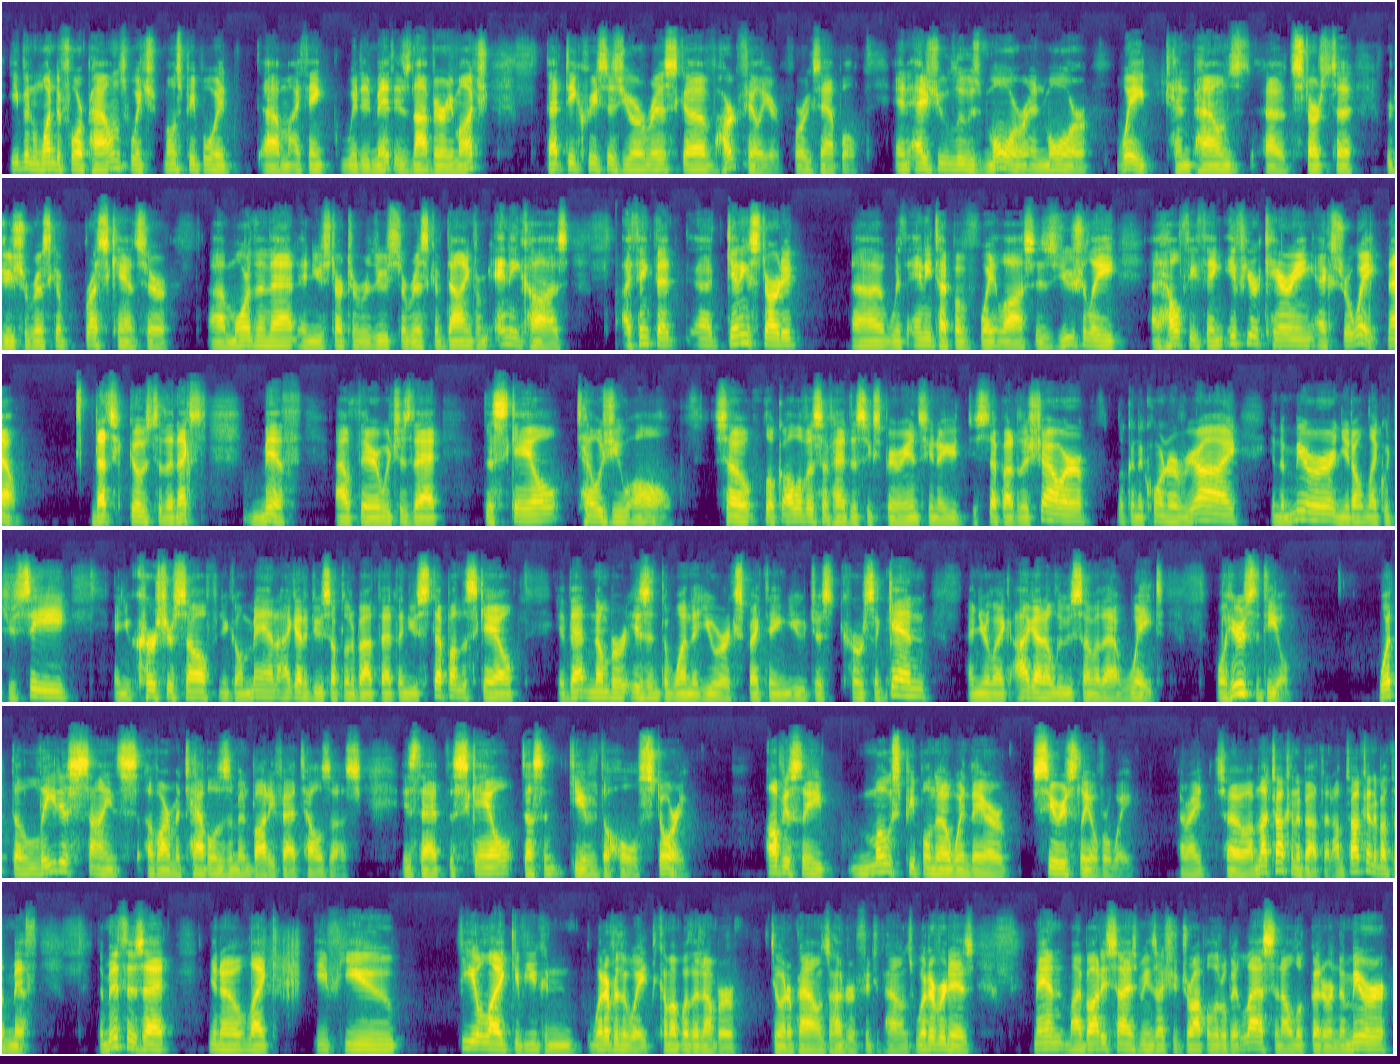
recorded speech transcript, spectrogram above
even one to four pounds, which most people would, um, I think, would admit is not very much, that decreases your risk of heart failure, for example. And as you lose more and more, weight, 10 pounds uh, starts to reduce your risk of breast cancer. Uh, more than that, and you start to reduce the risk of dying from any cause. I think that uh, getting started uh, with any type of weight loss is usually a healthy thing if you're carrying extra weight. Now, that goes to the next myth out there, which is that the scale tells you all. So, look, all of us have had this experience. You know, you step out of the shower, look in the corner of your eye, in the mirror and you don't like what you see and you curse yourself and you go, man, I got to do something about that. Then you step on the scale. If that number isn't the one that you were expecting, you just curse again and you're like, I got to lose some of that weight. Well, here's the deal what the latest science of our metabolism and body fat tells us is that the scale doesn't give the whole story. Obviously, most people know when they are seriously overweight. All right. So I'm not talking about that. I'm talking about the myth. The myth is that, you know, like if you feel like if you can, whatever the weight, come up with a number, 200 pounds, 150 pounds, whatever it is, man, my body size means I should drop a little bit less and I'll look better in the mirror.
